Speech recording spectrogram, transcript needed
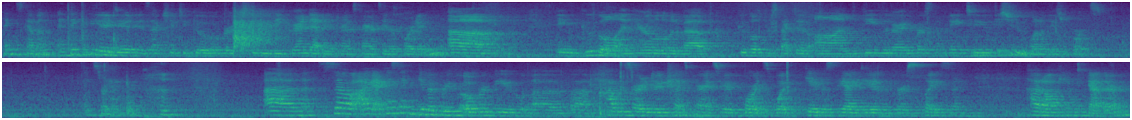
Thanks, Kevin. I think the idea is actually to go over to the granddaddy of transparency reporting um, in Google and hear a little bit about Google's perspective on being the very first company to issue one of these reports. Let's start. Um, so I, I, guess I can give a brief overview of um, how we started doing transparency reports, what gave us the idea in the first place, and how it all came together.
